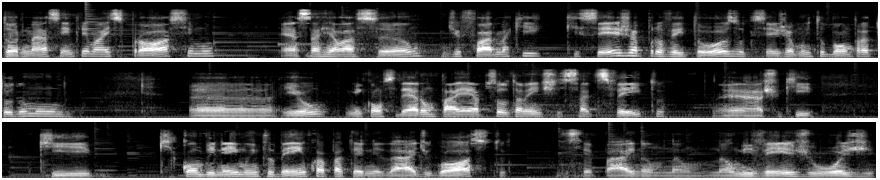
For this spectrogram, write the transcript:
tornar sempre mais próximo essa relação de forma que, que seja proveitoso, que seja muito bom para todo mundo. Uh, eu me considero um pai absolutamente satisfeito, né, acho que, que, que combinei muito bem com a paternidade, gosto de ser pai, não, não, não me vejo hoje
